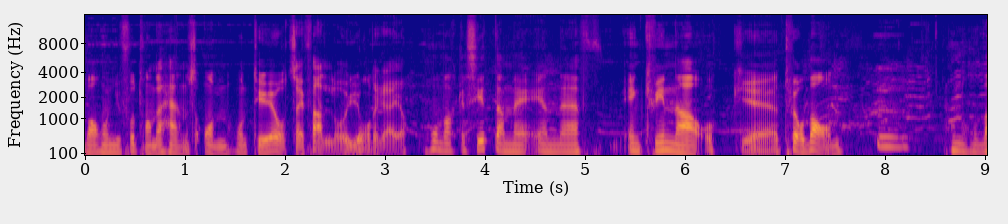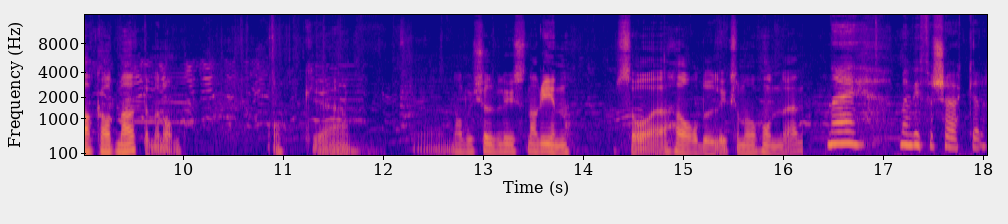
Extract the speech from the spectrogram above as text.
var hon ju fortfarande hands-on. Hon tog åt sig fall och gjorde grejer. Hon verkar sitta med en, eh, en kvinna och eh, två barn. Mm. Hon, hon verkar ha ett möte med dem. Och eh, när du tjuvlyssnar in så hör du liksom hur hon... Nej, men vi försöker.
